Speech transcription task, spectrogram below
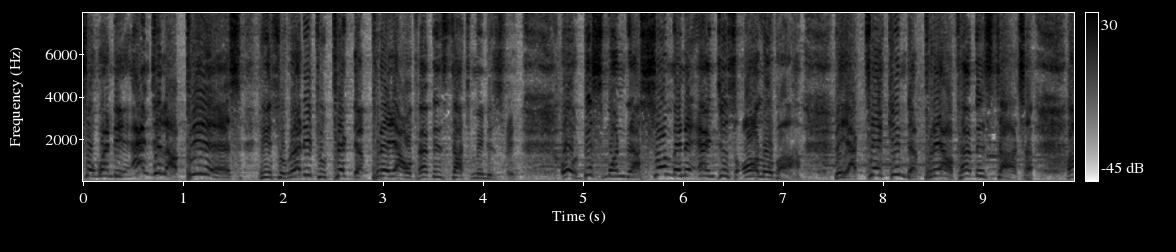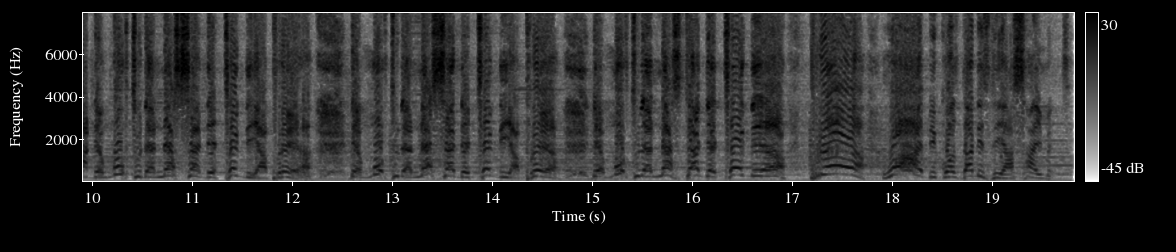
So when the angel appears, he's ready to take the prayer of Heaven's Touch Ministry. Oh, this morning there are so many angels all over. They are taking the prayer of Heaven's Touch. And they move to the next side, they take their prayer. They move to the next side, they take their prayer. They move to the next side, they take their prayer. Why? Because that is the assignment.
